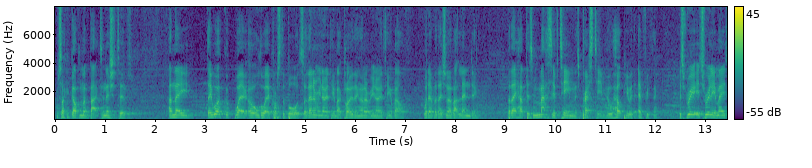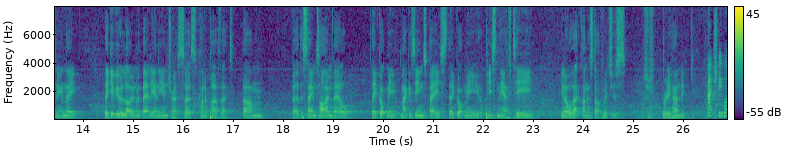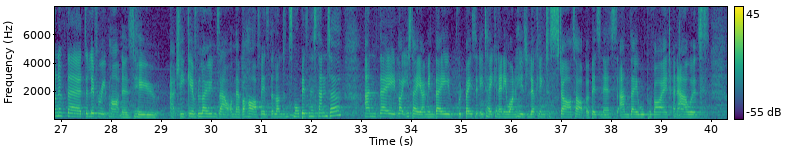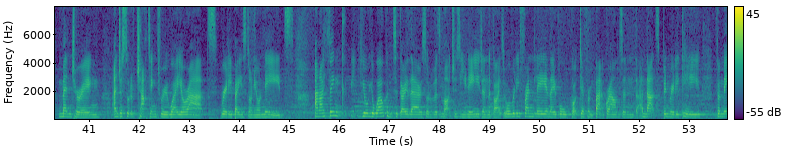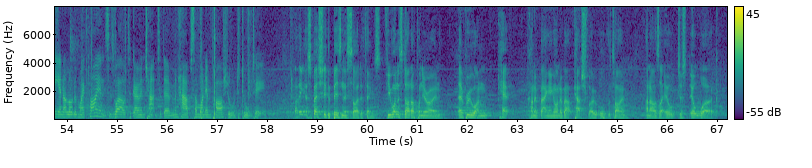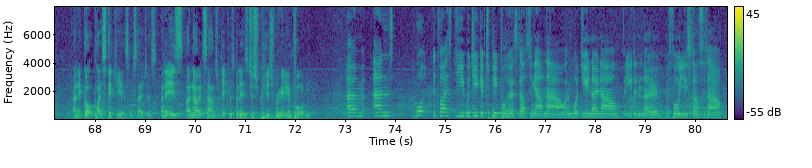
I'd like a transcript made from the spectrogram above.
which is like a government-backed initiative, and they they work way, all the way across the board. So they don't really know anything about clothing. They don't really know anything about whatever. They just know about lending. But they have this massive team, this press team, who will help you with everything. It's, re- it's really amazing. And they, they give you a loan with barely any interest, so it's kind of perfect. Um, but at the same time, they'll, they got me magazine space, they got me a piece in the FT, you know, all that kind of stuff, which is, which is pretty handy. Actually, one of their delivery partners who actually give loans out on their behalf is the London Small Business Centre. And they, like you say, I mean, they would basically take in anyone who's looking to start up a business and they will provide an hour's mentoring and just sort of chatting through where you're at, really based on your needs. And I think you're, you're welcome to go there sort of as much as you need. And the guys are all really friendly and they've all got different backgrounds. And, and that's been really key for me and a lot of my clients as well to go and chat to them and have someone impartial to talk to. I think especially the business side of things. If you want to start up on your own, everyone kept kind of banging on about cash flow all the time. And I was like, it'll just, it'll work. And it got quite sticky at some stages. And it is, I know it sounds ridiculous, but it's just, it's really important. Um, and what advice you, would you give to people who are starting out now? And what do you know now that you didn't know before you started out?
